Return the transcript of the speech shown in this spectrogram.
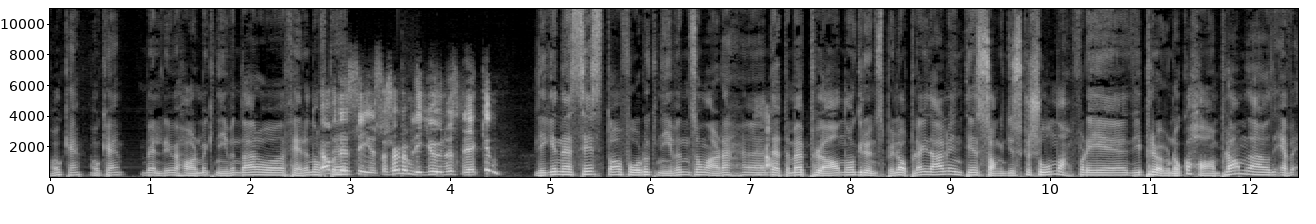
Ok, ok. Veldig hard med kniven der, og fair enough. Ja, men det Det sier seg sjøl, de ligger jo under streken. Ligger nest sist, da får du kniven. Sånn er det. Ja. Dette med plan og grunnspill og opplegg, det er en interessant diskusjon, da. Fordi de prøver nok å ha en plan. men Det er jo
